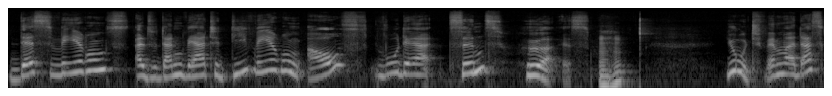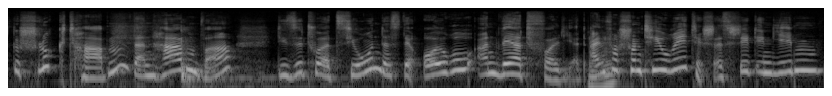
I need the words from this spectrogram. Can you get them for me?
des Währungs, also dann wertet die Währung auf, wo der Zins höher ist. Gut, wenn wir das geschluckt haben, dann haben wir die Situation, dass der Euro an Wert verliert. Einfach schon theoretisch. Es steht in jedem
